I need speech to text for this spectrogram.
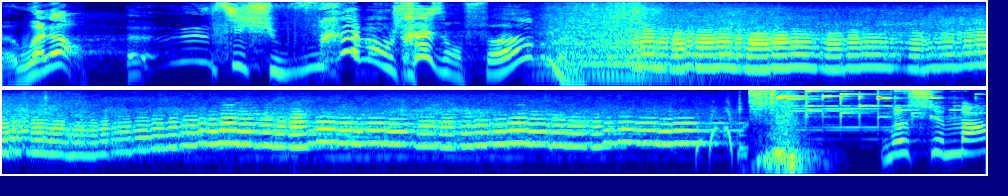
Euh, Ou alors, si je suis vraiment très en forme. Bah c'est marrant,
